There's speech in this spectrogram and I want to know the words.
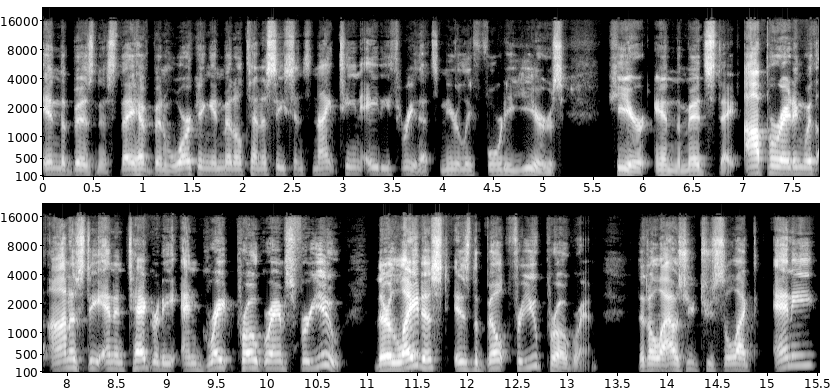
in the business. They have been working in Middle Tennessee since 1983. That's nearly 40 years here in the mid state, operating with honesty and integrity and great programs for you. Their latest is the Built for You program that allows you to select any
